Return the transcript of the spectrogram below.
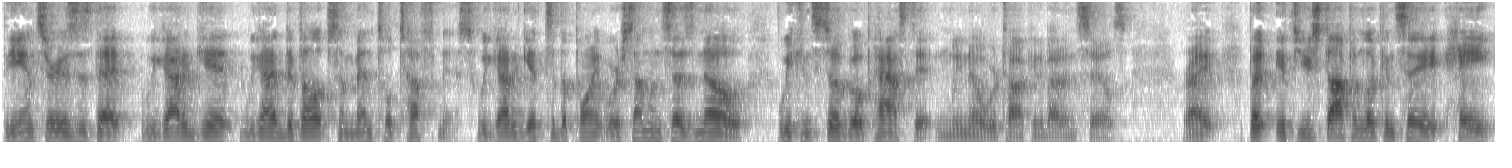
The answer is is that we got to get we got to develop some mental toughness. We got to get to the point where someone says no, we can still go past it and we know we're talking about in sales, right? But if you stop and look and say, "Hey,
